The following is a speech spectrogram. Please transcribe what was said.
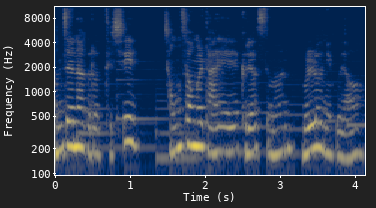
언제나 그렇듯이 정성을 다해 그렸음은 물론이고요.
